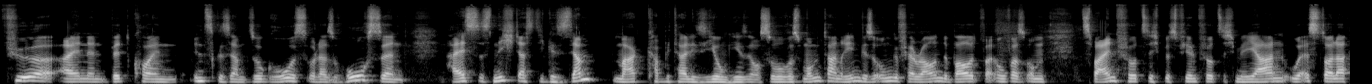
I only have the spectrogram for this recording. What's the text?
für einen Bitcoin insgesamt so groß oder so hoch sind, heißt es nicht, dass die Gesamtmarktkapitalisierung hier auch so hoch ist. Momentan reden wir so ungefähr roundabout irgendwas um 42 bis 44 Milliarden US-Dollar.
